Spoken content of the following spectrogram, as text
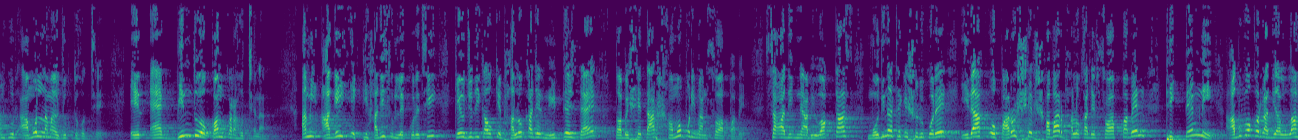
আনহুর আমল নামায় যুক্ত হচ্ছে। এর এক বিন্দুও কম করা হচ্ছে না। আমি আগেই একটি হাদিস উল্লেখ করেছি, কেউ যদি কাউকে ভালো কাজের নির্দেশ দেয়, তবে সে তার সমপরিমাণ সবাব পাবে। সাদ ইবনে আবি ওয়াক্কাস মদিনা থেকে শুরু করে ইরাক ও পারস্যের সবার ভালো কাজের সবাব পাবেন, ঠিক তেমনি আবু বকর রাজি আল্লাহ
